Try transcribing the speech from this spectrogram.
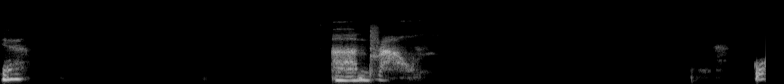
Yeah. And round. Good.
